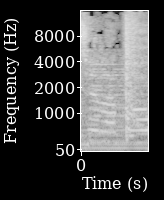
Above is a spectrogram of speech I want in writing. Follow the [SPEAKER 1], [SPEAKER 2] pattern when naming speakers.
[SPEAKER 1] till I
